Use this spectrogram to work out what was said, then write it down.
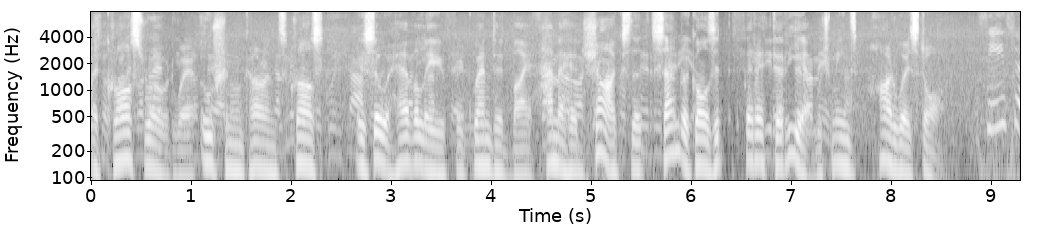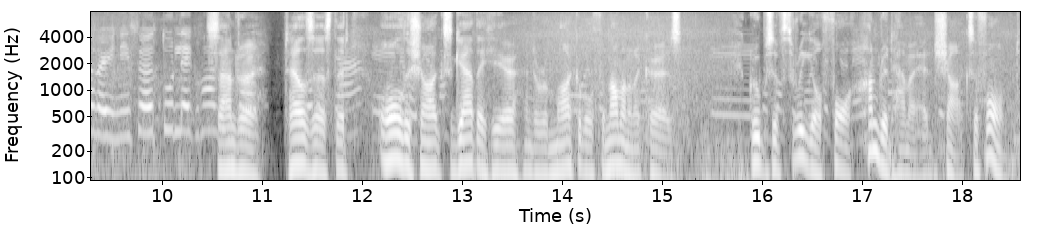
a crossroad where ocean currents cross, is so heavily frequented by hammerhead sharks that Sandra calls it ferreteria, which means hardware store. Sandra tells us that all the sharks gather here and a remarkable phenomenon occurs. Groups of three or four hundred hammerhead sharks are formed.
